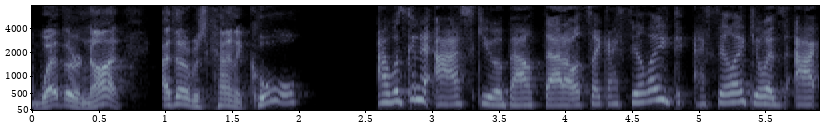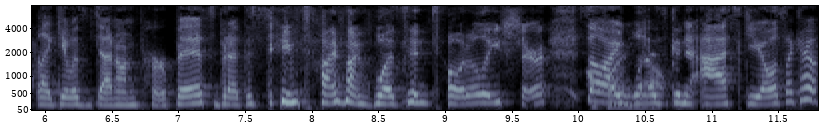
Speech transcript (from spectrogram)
whether or not I thought it was kind of cool. I was going to ask you about that. I was like, I feel like I feel like it was act like it was done on purpose, but at the same time, I wasn't totally sure. So oh, I was going to ask you. I was like, I,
